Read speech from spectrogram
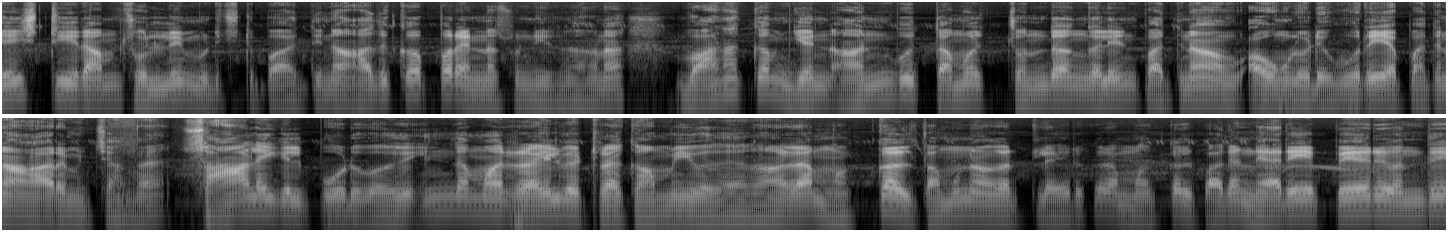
ஜெய் ஸ்ரீராம் சொல்லி முடிச்சுட்டு பார்த்தீங்கன்னா அதுக்கப்புறம் என்ன சொல்லியிருந்தாங்கன்னா வணக்கம் என் அன்பு தமிழ் சொந்தங்களின்னு பார்த்தீங்கன்னா அவங்களுடைய உரையை பார்த்தீங்கன்னா ஆரம்பித்தாங்க சாலைகள் போடுவது இந்த மாதிரி ரயில்வே ட்ராக் அமைவதனால மக்கள் தமிழ்நாட்டில் இருக்கிற மக்கள் பார்த்தா நிறைய பேர் வந்து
